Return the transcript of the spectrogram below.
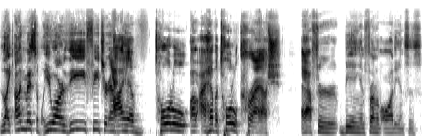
like unmissable. You are the feature act. I have total. I have a total crash after being in front of audiences.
